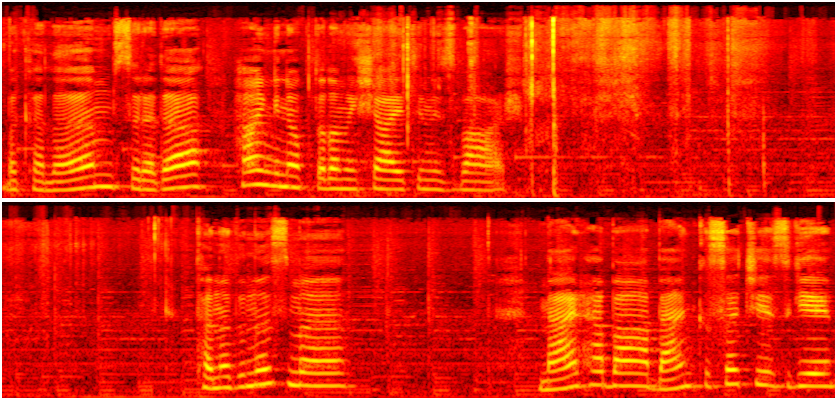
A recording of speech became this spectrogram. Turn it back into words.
Bakalım sırada hangi noktalama işaretimiz var? Tanıdınız mı? Merhaba, ben kısa çizgi.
